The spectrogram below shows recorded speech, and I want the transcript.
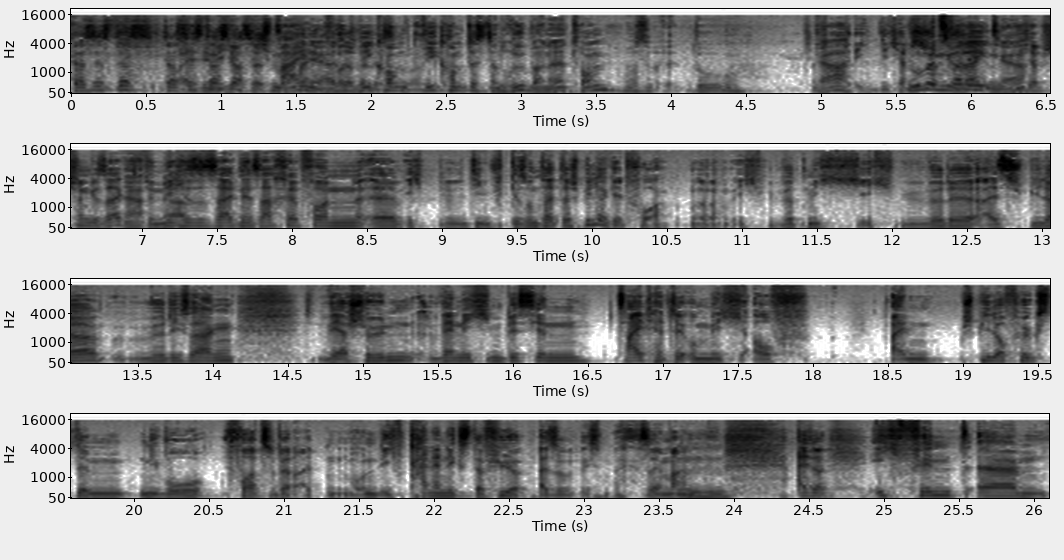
Das ist das, das, weiß ist das nicht, was das ich meine. Also wie kommt, wie kommt es dann rüber, ne, Tom? Was, du, ja, Ich du hab's schon willst gesagt. verlegen, ja? Ich habe schon gesagt. Ja. Für mich Ja. ist es halt eine Sache von, äh, ich, die Gesundheit der Spieler geht vor. Äh, Ich würde mich, ich würde als Spieler, würde ich sagen, wäre schön, wenn ich ein bisschen Zeit hätte, um mich auf ein Spiel auf höchstem Niveau vorzubereiten. Und ich kann ja nichts dafür. Also, ich, soll machen? Also, ich finde, ähm,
